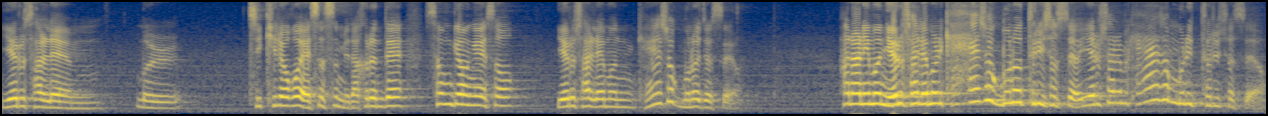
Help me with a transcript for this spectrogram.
예루살렘을 지키려고 애썼습니다. 그런데 성경에서 예루살렘은 계속 무너졌어요. 하나님은 예루살렘을 계속 무너뜨리셨어요. 예루살렘을 계속 무너뜨리셨어요.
